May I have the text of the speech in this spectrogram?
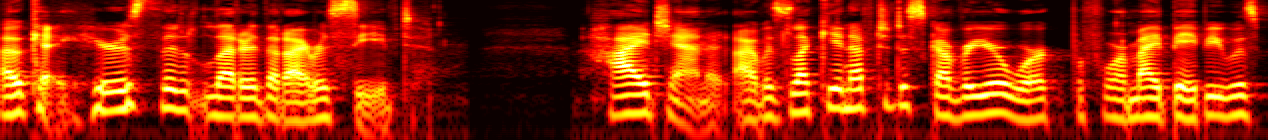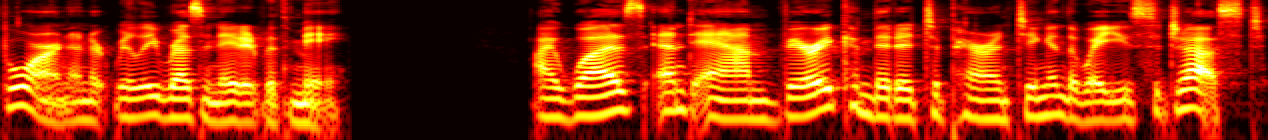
Okay, here's the letter that I received. Hi, Janet. I was lucky enough to discover your work before my baby was born, and it really resonated with me. I was and am very committed to parenting in the way you suggest.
